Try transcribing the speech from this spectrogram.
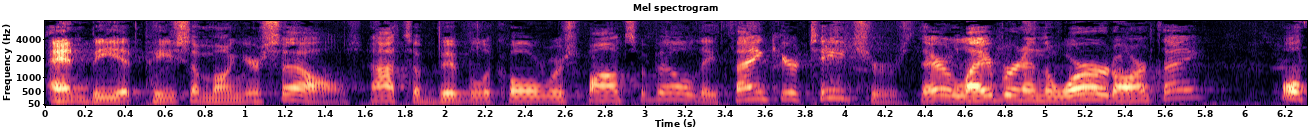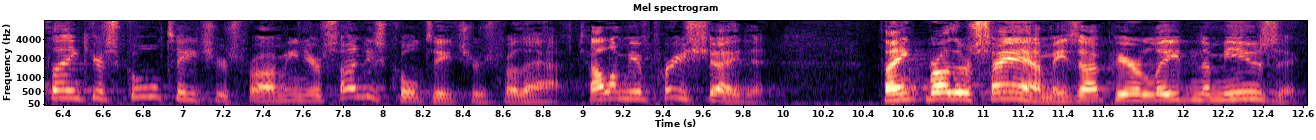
and be at peace among yourselves. That's a biblical responsibility. Thank your teachers. They're laboring in the Word, aren't they? Well, thank your school teachers for, I mean, your Sunday school teachers for that. Tell them you appreciate it. Thank Brother Sam. He's up here leading the music.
